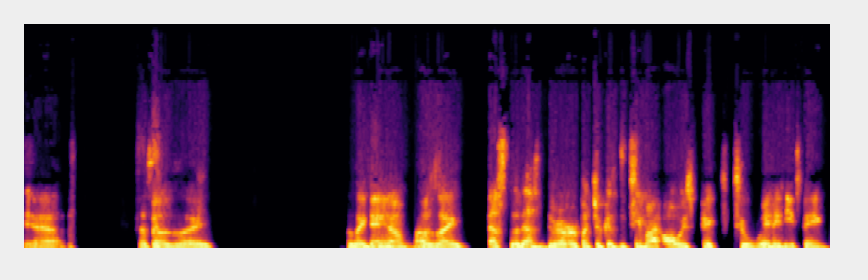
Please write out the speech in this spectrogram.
Yeah, that's I was like. I was like, damn. I was like, that's the that's remember Pachuca's the team I always picked to win anything,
